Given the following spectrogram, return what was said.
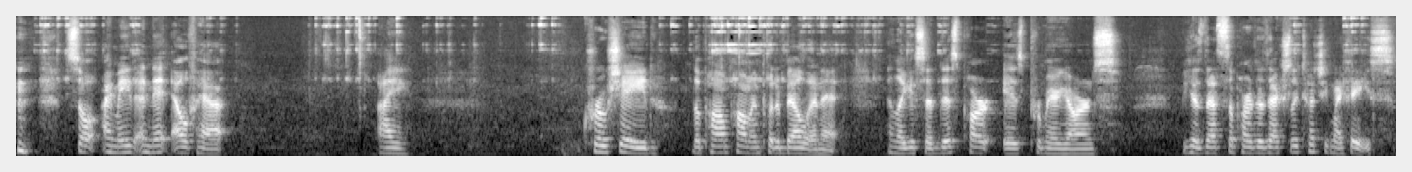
so I made a knit elf hat. I crocheted the pom-pom and put a bell in it. And like I said, this part is Premier Yarns because that's the part that's actually touching my face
